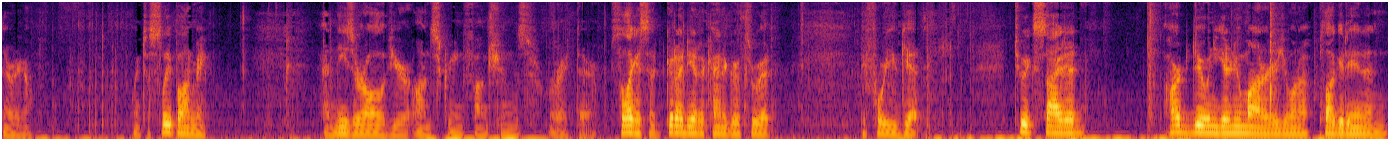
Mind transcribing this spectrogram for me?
there we go. Went to sleep on me. And these are all of your on-screen functions right there. So like I said, good idea to kind of go through it before you get too excited. Hard to do when you get a new monitor. You want to plug it in and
